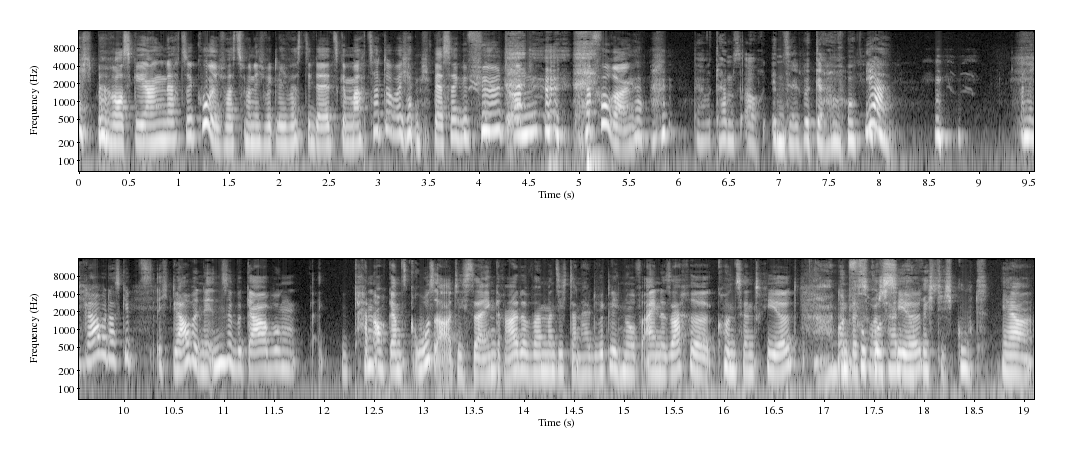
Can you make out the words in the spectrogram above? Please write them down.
ich bin rausgegangen und dachte, cool, ich weiß zwar nicht wirklich, was die da jetzt gemacht hat, aber ich habe mich besser gefühlt und hervorragend. Da kam es auch Inselbegabung. Ja. Und ich glaube, das gibt's, ich glaube, eine Inselbegabung kann auch ganz großartig sein, gerade weil man sich dann halt wirklich nur auf eine Sache konzentriert Ja, und auch fokussiert. richtig gut. Ja.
